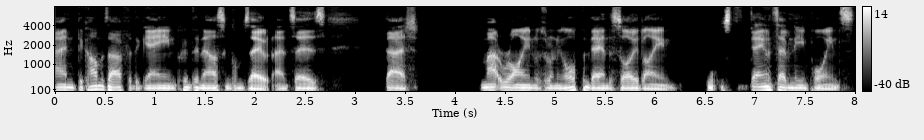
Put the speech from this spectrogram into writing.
and the comments after the game, Quenton Nelson comes out and says that Matt Ryan was running up and down the sideline, down seventeen points,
